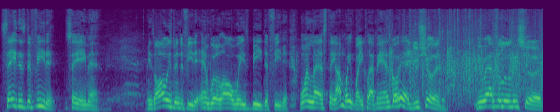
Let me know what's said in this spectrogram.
Satan is defeated. Say amen. He's always been defeated and will always be defeated. One last thing. I'm waiting while you clap your hands. Go ahead. You should. You absolutely should.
